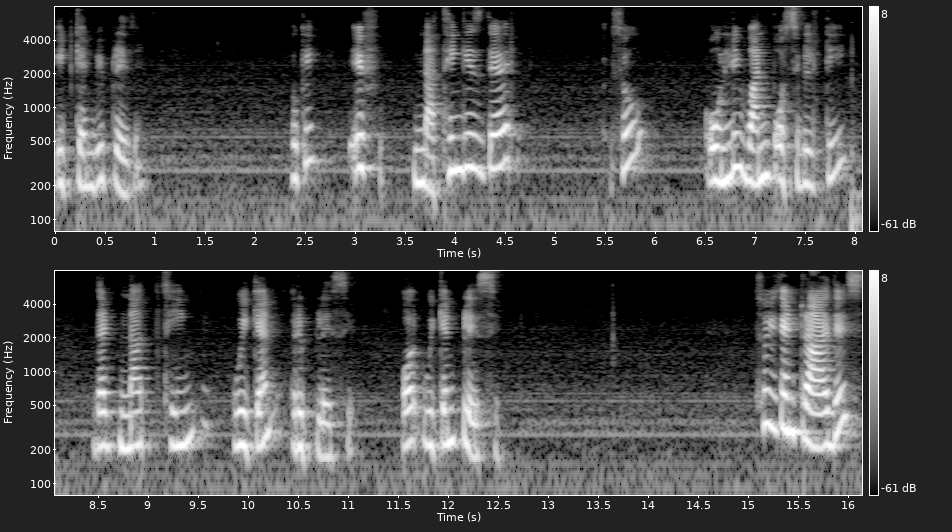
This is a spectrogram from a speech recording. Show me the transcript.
it can be present. Okay? If nothing is there so only one possibility that nothing we can replace it or we can place it. So you can try this.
